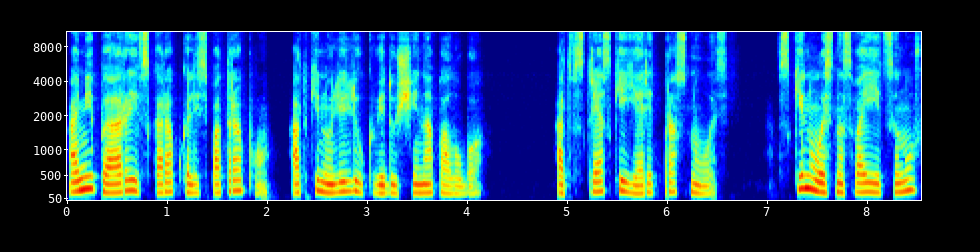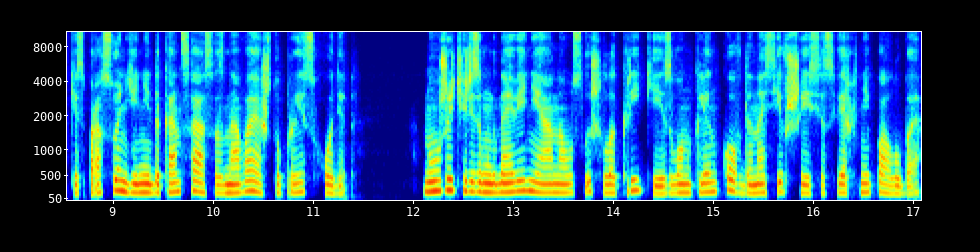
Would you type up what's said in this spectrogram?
Амип и Ары вскарабкались по трапу, откинули люк, ведущий на палубу. От встряски Ярит проснулась. Вскинулась на своей циновке, с просонья не до конца осознавая, что происходит. Но уже через мгновение она услышала крики и звон клинков, доносившиеся с верхней палубы.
